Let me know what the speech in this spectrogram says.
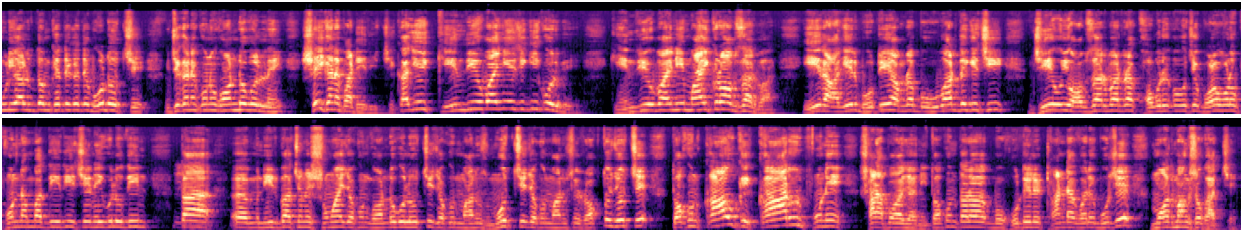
মুড়ি আলুর দম খেতে খেতে ভোট হচ্ছে, যেখানে কোনো গণ্ডগোল নেই, সেইখানে পাঠিয়ে দিচ্ছে। কাজে ওই কেন্দ্রীয় বাহিনী এসে কী করবে? কেন্দ্রীয় বাহিনী মাইক্রো অবজারভার। এর আগের ভোটে আমরা বহুবার দেখেছি যে ওই অবজারভাররা খবরের কাগজে বড় বড় ফোন নাম্বার দিয়ে দিয়েছেন, এগুলো দিন। তা নির্বাচনের সময় যখন গণ্ডগোল হচ্ছে, যখন মানুষ মরছে, যখন মানুষের রক্ত ঝরছে, তখন কাউকে, কারোর ফোনে সাড়া পাওয়া যায়নি। তখন তারা হোটেলের ঠান্ডা ঘরে বসে মদ মাংস খাচ্ছেন।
